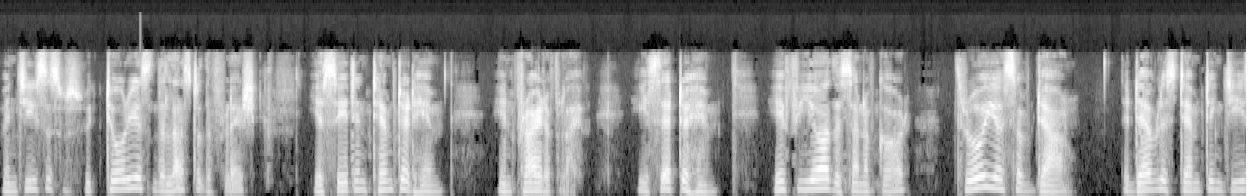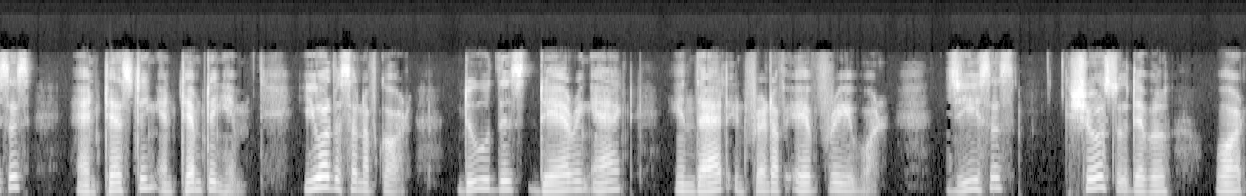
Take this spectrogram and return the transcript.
When Jesus was victorious in the lust of the flesh, yet Satan tempted him in pride of life. He said to him, If you are the Son of God, throw yourself down. The devil is tempting Jesus and testing and tempting him. You are the Son of God. Do this daring act in that in front of everyone. Jesus shows to the devil what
